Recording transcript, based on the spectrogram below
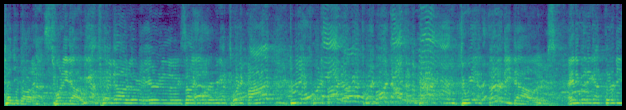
$20. Yes, $20. We got $20 over here in the next yeah. corner, we got 25 do we have 25 okay. Do we have $30? Anybody got $30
